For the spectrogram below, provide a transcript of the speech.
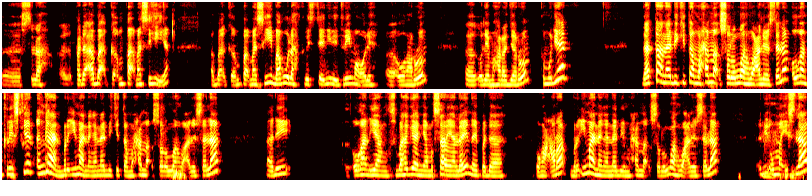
uh, setelah uh, pada abad keempat Masihi ya. Abad keempat Masihi barulah Kristian ini diterima oleh uh, orang Rom uh, oleh Maharaja Rom. Kemudian datang Nabi kita Muhammad sallallahu alaihi wasallam orang Kristian enggan beriman dengan Nabi kita Muhammad sallallahu alaihi wasallam jadi orang yang sebahagian yang besar yang lain daripada orang Arab beriman dengan Nabi Muhammad sallallahu alaihi wasallam. Jadi hmm. umat Islam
